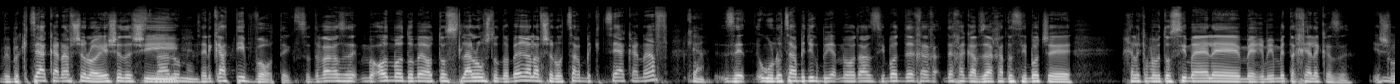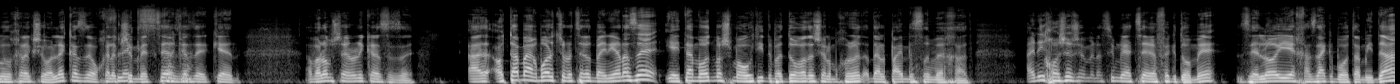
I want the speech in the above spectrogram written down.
ובקצה הכנף שלו יש איזושהי... סללומים. זה נקרא טיפ וורטקס. הדבר הזה מאוד מאוד דומה, אותו סללום שאתה מדבר עליו, שנוצר בקצה הכנף, כן. זה, הוא נוצר בדיוק מאותן סיבות. דרך, דרך אגב, זה אחת הסיבות שחלק מהמטוסים האלה מרימים את החלק הזה. יש לו חלק שעולה כזה, או חלק שמצר כזה. כזה, כן. אבל לא משנה, לא ניכנס לזה. אותה מערבולת שנוצרת בעניין הזה, היא הייתה מאוד משמעותית בדור הזה של המכוניות עד 2021. אני חושב שהם מנסים לייצר אפקט דומה, זה לא יהיה חזק באותה מידה,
